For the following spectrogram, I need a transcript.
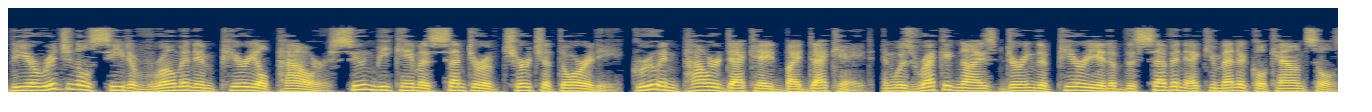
The original seat of Roman imperial power soon became a center of church authority, grew in power decade by decade, and was recognized during the period of the Seven Ecumenical Councils,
